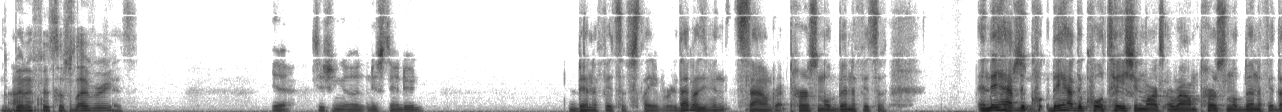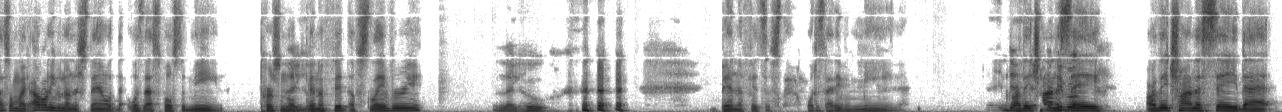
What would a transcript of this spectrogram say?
The I don't know, benefits of slavery. benefits. yeah, teaching a new standard. benefits of slavery. That doesn't even sound right. Personal benefits of, and they have the Personal. qu- they have the quotation marks around personal benefit. That's I'm like I don't even understand what that, what's that supposed to mean. Personal Like who? benefit of slavery. Like who? Benefits of slavery. What does that even mean? Are they the trying to say? Are they trying to say that?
